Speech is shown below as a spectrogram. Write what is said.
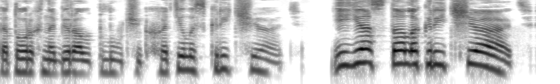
которых набирал Плучик, хотелось кричать. И я стала кричать.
